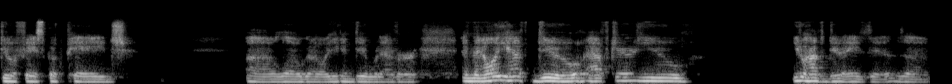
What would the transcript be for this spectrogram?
do a Facebook page uh, logo. You can do whatever. And then all you have to do after you, you don't have to do any of the, the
